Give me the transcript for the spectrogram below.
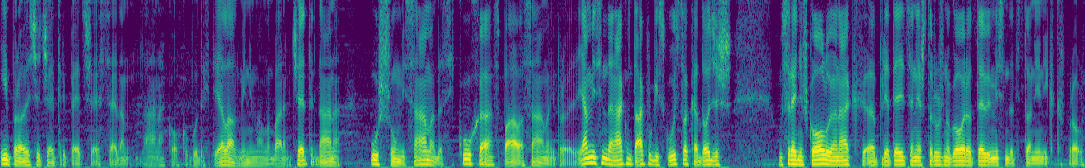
i provest će 4, 5, 6, 7 dana koliko bude htjela, ali minimalno barem 4 dana u šumi sama, da si kuha, spava sama i provede. Ja mislim da nakon takvog iskustva kad dođeš u srednju školu i onak e, prijateljice nešto ružno govore o tebi, mislim da ti to nije nikakav problem.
